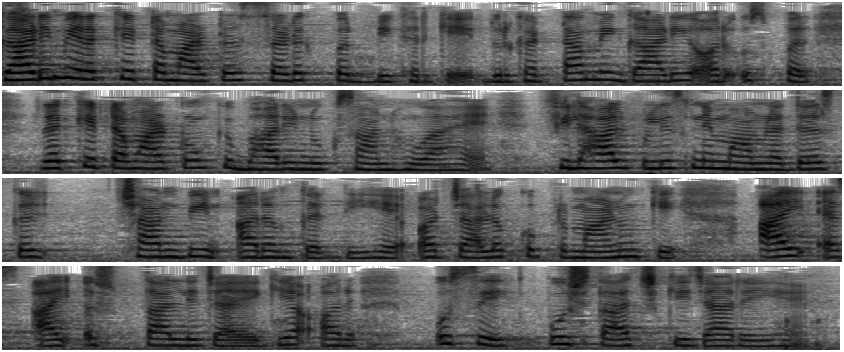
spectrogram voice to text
गाड़ी में रखे टमाटर सड़क पर बिखर गए। दुर्घटना में गाड़ी और उस पर रखे टमाटरों के भारी नुकसान हुआ है। फ़िलहाल पुलिस ने मामला दर्ज कर छानबीन आरंभ कर दी है और चालक को परमाणु के आईएसआई अस्पताल ले जाया गया और उससे पूछताछ की जा रही है।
